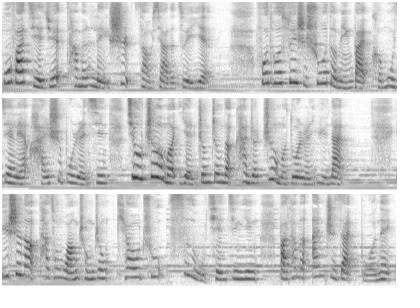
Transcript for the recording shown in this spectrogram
无法解决他们累世造下的罪业。佛陀虽是说得明白，可目犍连还是不忍心就这么眼睁睁地看着这么多人遇难。于是呢，他从王城中挑出四五千精英，把他们安置在钵内，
